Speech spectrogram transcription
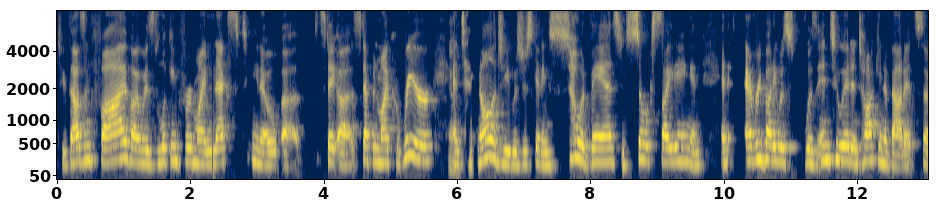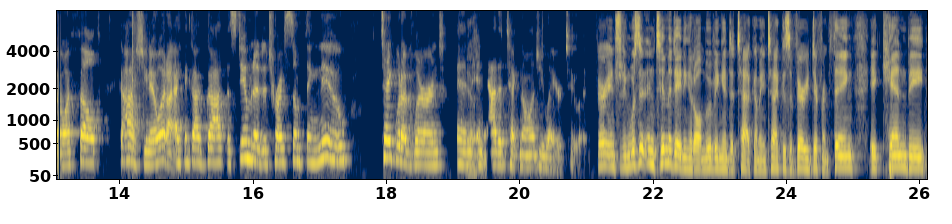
2005 i was looking for my next you know uh, stay, uh, step in my career yeah. and technology was just getting so advanced and so exciting and and everybody was was into it and talking about it. So i felt gosh you know what? I, I think i've got the stamina to try something new take what I've learned and, yeah. and add a technology layer to it. Very interesting. Was it intimidating at all moving into tech? I mean, tech is a very different thing. It can be,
